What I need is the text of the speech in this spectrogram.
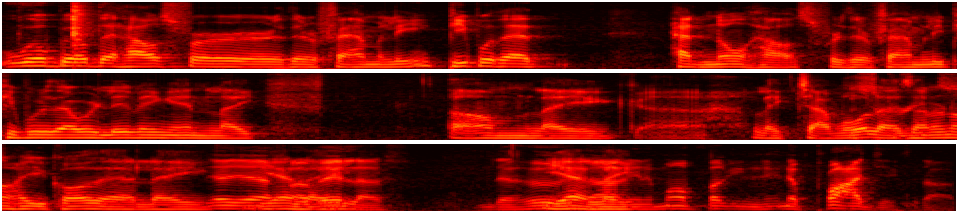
We'll build the house for their family. People that had no house for their family. People that were living in like, um, like, uh, like chabolas. I don't know how you call that. Like, Yeah, yeah, like, favelas, the hood, yeah, dog, like- in the motherfucking in the projects, dog.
